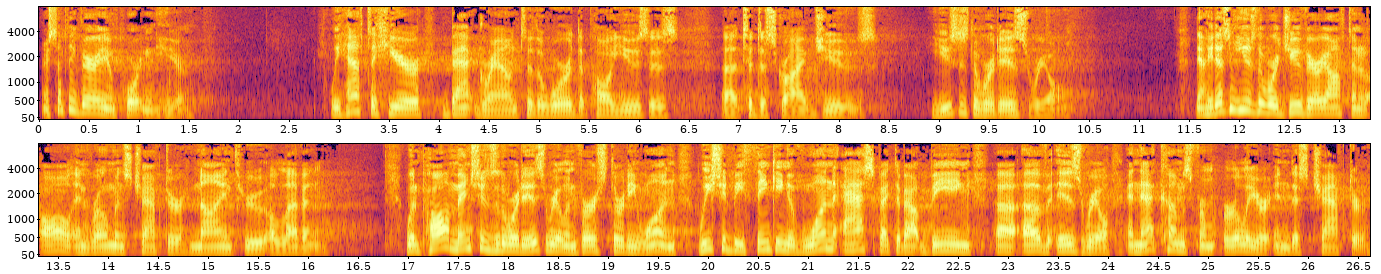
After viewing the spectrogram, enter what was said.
There's something very important here. We have to hear background to the word that Paul uses uh, to describe Jews. He uses the word Israel. Now, he doesn't use the word Jew very often at all in Romans chapter 9 through 11. When Paul mentions the word Israel in verse 31, we should be thinking of one aspect about being uh, of Israel, and that comes from earlier in this chapter.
